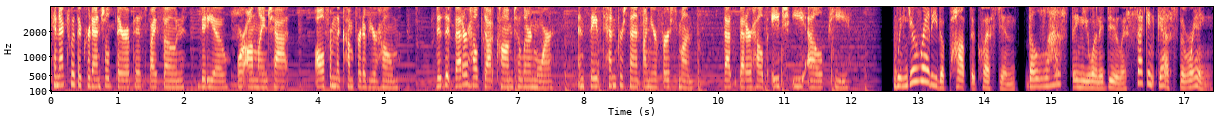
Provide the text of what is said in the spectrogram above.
Connect with a credentialed therapist by phone, video, or online chat, all from the comfort of your home. Visit betterhelp.com to learn more and save 10% on your first month. That's BetterHelp H E L P. When you're ready to pop the question, the last thing you want to do is second guess the ring.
